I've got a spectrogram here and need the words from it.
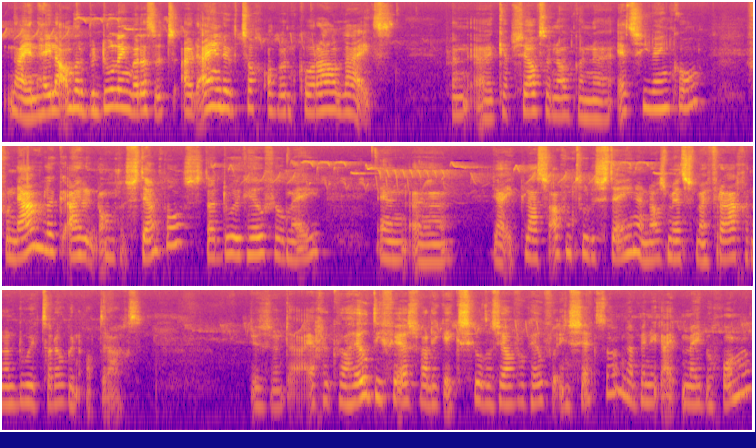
nou ja, een hele andere bedoeling, maar dat het uiteindelijk toch op een koraal lijkt. En, uh, ik heb zelf dan ook een uh, Etsy-winkel. Voornamelijk eigenlijk om stempels, daar doe ik heel veel mee. En uh, ja, ik plaats af en toe de stenen en als mensen mij vragen, dan doe ik dat ook een opdracht. Dus eigenlijk wel heel divers. Wat ik, ik schilder zelf ook heel veel insecten, daar ben ik mee begonnen.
